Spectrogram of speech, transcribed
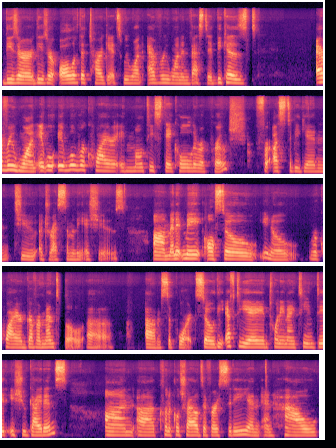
these are these are all of the targets. We want everyone invested because everyone it will it will require a multi-stakeholder approach for us to begin to address some of the issues. Um, and it may also, you know, require governmental uh, um, support. So the FDA in 2019 did issue guidance on uh, clinical trial diversity and, and how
